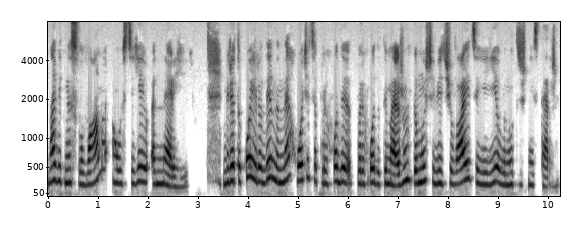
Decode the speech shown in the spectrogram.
навіть не словами, а ось цією енергією. Біля такої людини не хочеться переходити, переходити межу, тому що відчувається її внутрішній стержень.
